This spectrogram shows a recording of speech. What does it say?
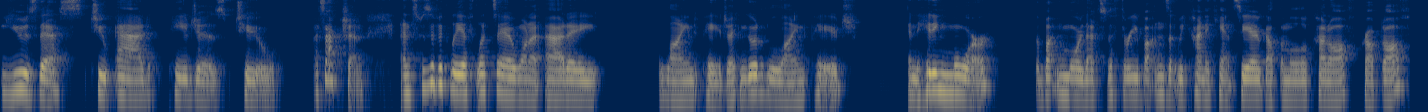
use this to add pages to a section. And specifically, if let's say I want to add a lined page, I can go to the lined page and hitting more, the button more, that's the three buttons that we kind of can't see. I've got them a little cut off, cropped off.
